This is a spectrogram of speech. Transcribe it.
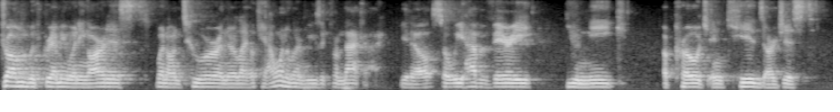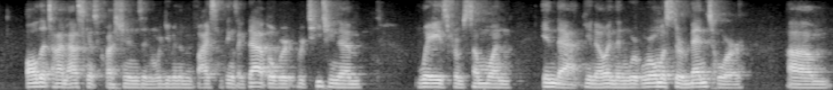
drummed with Grammy winning artists, went on tour, and they're like, okay, I want to learn music from that guy. You know, so we have a very unique approach, and kids are just all the time asking us questions, and we're giving them advice and things like that. But we're we're teaching them ways from someone in that, you know, and then we're we're almost their mentor. Um,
